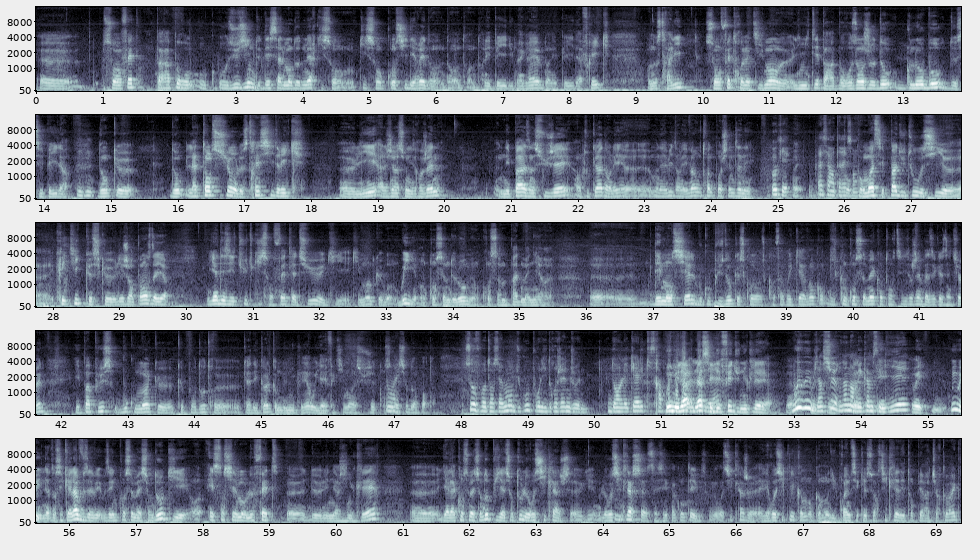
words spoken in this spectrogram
euh, sont en fait par rapport aux, aux- aux usines de dessalement d'eau de mer qui sont, qui sont considérées dans, dans- dans- dans les pays du Maghreb, dans les pays d'Afrique, en Australie, sont en fait relativement euh, limitées par rapport aux enjeux d'eau globaux de ces pays-là. Mhm. Donc, donc la tension, le stress hydrique lié à la génération d'hydrogène n'est pas un sujet, en tout cas, dans les, euh, à mon avis, dans les 20 ou 30 prochaines années. Ok, Ouais. ah, c'est Pour, intéressant. pour moi, c'est pas du tout aussi euh, critique que ce que les gens pensent. D'ailleurs, il y a des études qui sont faites là-dessus et qui, et qui montrent que, bon, oui, on consomme de l'eau, mais on consomme pas de manière euh, démentielle beaucoup plus d'eau que ce qu'on fabriquait avant, ce qu'on consommait quand on utilisait l'hydrogène à base de gaz naturel, et pas plus, beaucoup moins que, que pour d'autres cas d'école, comme le nucléaire, où il y a effectivement un sujet de consommation d'eau important. Sauf potentiellement, du coup, pour l'hydrogène jaune, dans lequel qui sera Oui, mais là, là c'est l'effet du nucléaire. Oui, oui, bien sûr. Non, non, mais comme c'est lié. Oui, oui, oui. Dans ces cas-là, vous avez, vous avez une consommation d'eau qui est essentiellement le fait euh, de l'énergie nucléaire. Euh, il y a la consommation d'eau, puis il y a surtout le recyclage. Euh, Le recyclage, ça ne s'est pas compté, parce que le recyclage, elle est recyclée, comme, on- comme on dit. Le problème, c'est qu'elle soit recyclée à des températures correctes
